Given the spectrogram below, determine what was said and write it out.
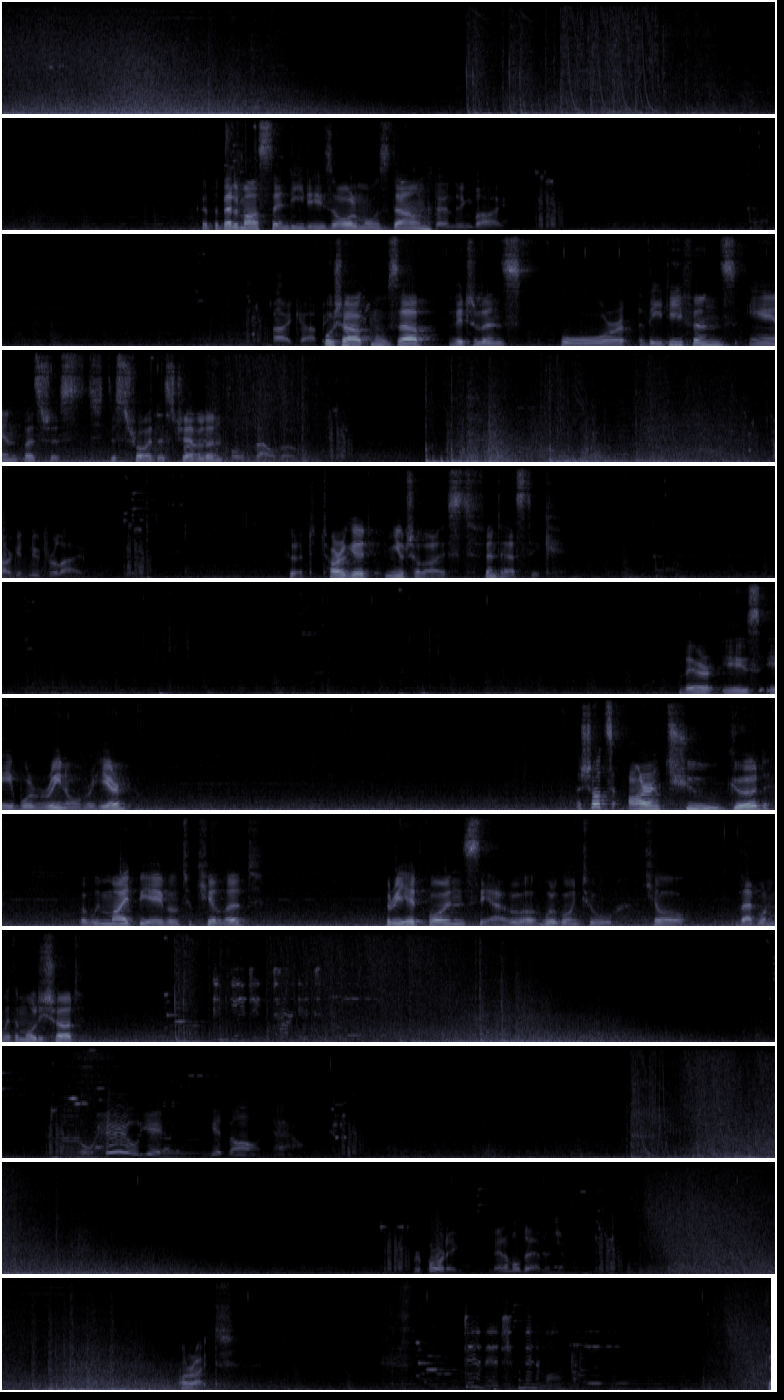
But the Battlemaster indeed is almost down. Standing by. Bull Shark moves up, Vigilance for the defense, and let's just destroy this Javelin. Target neutralized. Good. Target neutralized. Fantastic. There is a Wolverine over here. The shots aren't too good, but we might be able to kill it. Three hit points, yeah, we're going to kill that one with a multi-shot.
